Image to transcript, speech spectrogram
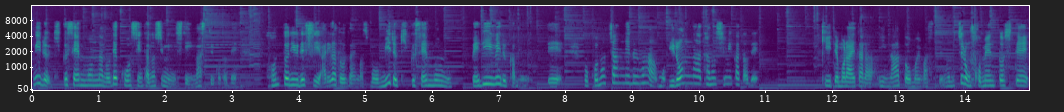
見る、聞く専門なので更新楽しみにしていますということで、本当に嬉しい。ありがとうございます。もう見る、聞く専門、ベリーウェルカムで、もうこのチャンネルはもういろんな楽しみ方で聞いてもらえたらいいなと思いますでもちろんコメントして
